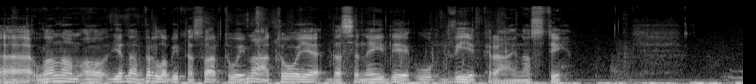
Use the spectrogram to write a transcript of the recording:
Eh, uglavnom, o, jedna vrlo bitna stvar tu ima, a to je da se ne ide u dvije krajnosti.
